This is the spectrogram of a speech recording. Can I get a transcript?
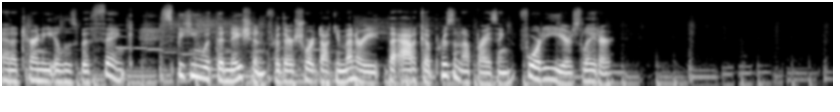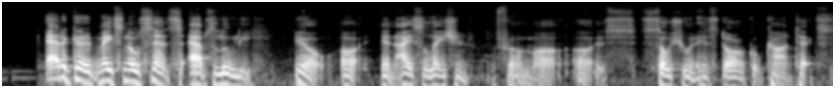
and attorney Elizabeth Fink speaking with The Nation for their short documentary, The Attica Prison Uprising, 40 years later. Attica makes no sense, absolutely, you know, uh, in isolation from uh, uh, social and historical context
